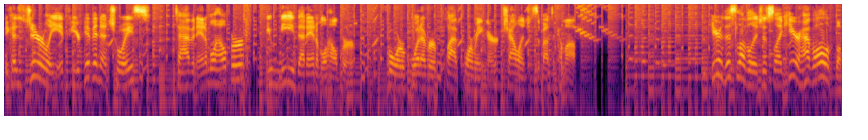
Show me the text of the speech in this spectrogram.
because generally, if you're given a choice to have an animal helper, you need that animal helper for whatever platforming or challenge is about to come up. Here, this level is just like, here, have all of them.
